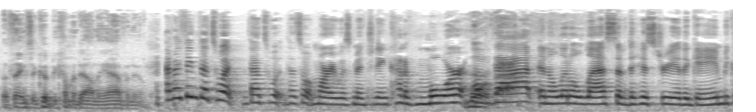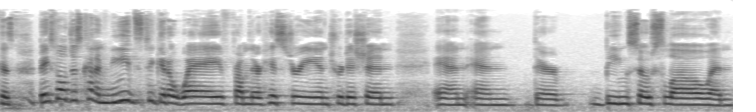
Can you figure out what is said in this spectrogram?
the things that could be coming down the avenue. And I think that's what that's what that's what Maury was mentioning, kind of more, More of that. that and a little less of the history of the game because baseball just kind of needs to get away from their history and tradition and and their being so slow and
